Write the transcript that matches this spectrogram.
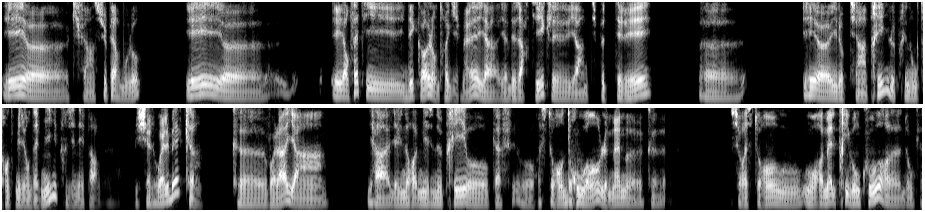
et qui fait un super boulot et et en fait il, décolle entre guillemets il y a, il y a des articles il y a un petit peu de télé euh, et euh, il obtient un prix, le prix donc 30 millions d'amis, présidé par Michel Houellebecq. Que voilà, il y a un, il y a, il y a une remise de prix au café, au restaurant Drouan, le même euh, que ce restaurant où, où on remet le prix Goncourt. Euh, donc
